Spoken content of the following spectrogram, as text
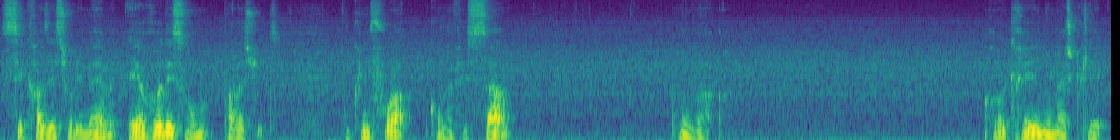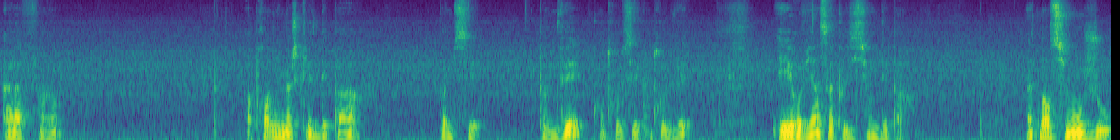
s'écraser sur lui-même et redescendre par la suite. Donc une fois qu'on a fait ça, on va recréer une image clé à la fin prendre l'image clé de départ, pomme C, pomme V, CTRL C, CTRL V, et il revient à sa position de départ. Maintenant, si on joue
